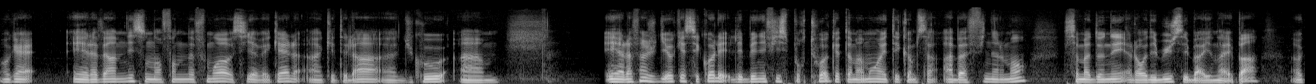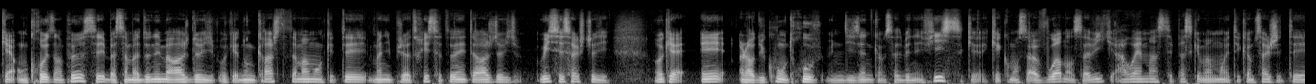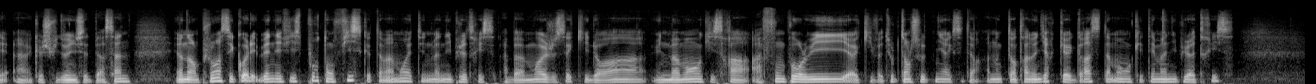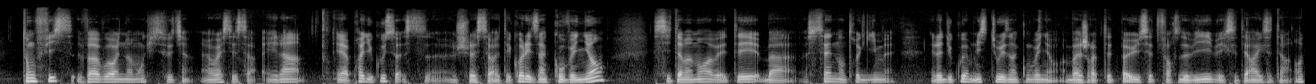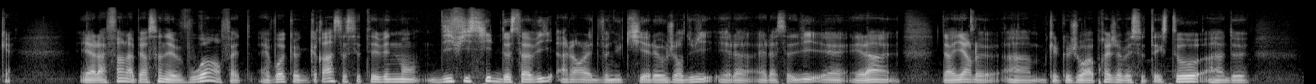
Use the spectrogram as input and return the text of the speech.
Ok. Et elle avait amené son enfant de 9 mois aussi avec elle, euh, qui était là, euh, du coup. et à la fin, je lui dis Ok, c'est quoi les, les, bénéfices pour toi que ta maman a été comme ça? Ah bah finalement, ça m'a donné. Alors au début, c'est bah, il n'y en avait pas. Ok, on creuse un peu, c'est bah, ça m'a donné ma rage de vivre. Ok, donc grâce à ta maman qui était manipulatrice, ça t'a donné ta rage de vivre. Oui, c'est ça que je te dis. Ok, et alors du coup, on trouve une dizaine comme ça de bénéfices qui commence à voir dans sa vie que, ah ouais, mince, c'est parce que maman était comme ça que, j'étais, euh, que je suis devenu cette personne. Et en plus loin, c'est quoi les bénéfices pour ton fils que ta maman était une manipulatrice? Ah bah moi, je sais qu'il aura une maman qui sera à fond pour lui, euh, qui va tout le temps le soutenir, etc. Ah, donc tu es en train de me dire que grâce à ta maman qui était manipulatrice, ton fils va avoir une maman qui soutient. Ah ouais, c'est ça. Et là, et après, du coup, ça, je laisse arrêter quoi Les inconvénients, si ta maman avait été bah, saine, entre guillemets. Et là, du coup, elle me liste tous les inconvénients. Bah, j'aurais peut-être pas eu cette force de vivre, etc., etc. Ok. Et à la fin, la personne, elle voit, en fait, elle voit que grâce à cet événement difficile de sa vie, alors elle est devenue qui elle est aujourd'hui, et elle a, elle a cette vie. Et, là, derrière, quelques jours après, j'avais ce texto de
